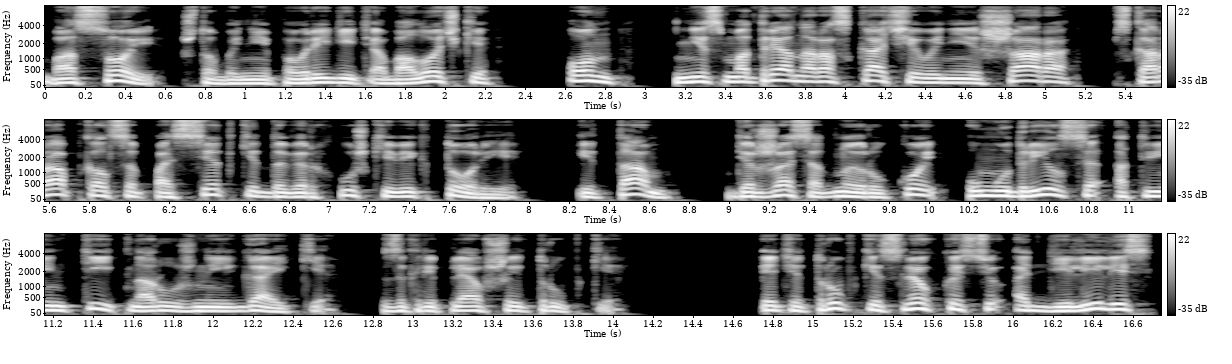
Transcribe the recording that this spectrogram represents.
Босой, чтобы не повредить оболочки, он, несмотря на раскачивание шара, вскарабкался по сетке до верхушки Виктории, и там, держась одной рукой, умудрился отвинтить наружные гайки, закреплявшие трубки. Эти трубки с легкостью отделились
